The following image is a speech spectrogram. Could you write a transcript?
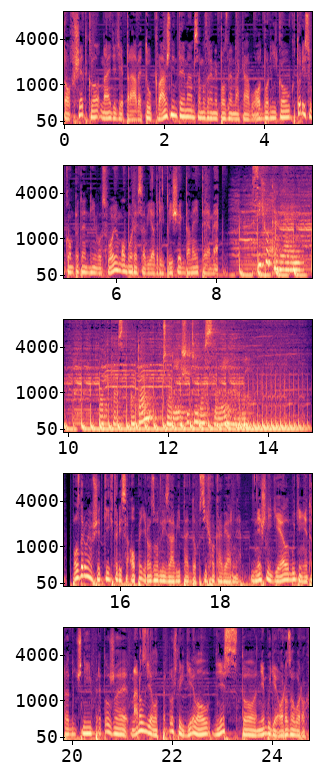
to všetko nájdete práve tu. K vážnym témam samozrejme pozvem na kávu odborníkov, ktorí sú kompetentní vo svojom obore sa vyjadriť bližšie k danej téme. Psychokaviareň. Podcast o tom, čo riešite vo svojej hlave. Pozdravujem všetkých, ktorí sa opäť rozhodli zavítať do psychokaviarne. Dnešný diel bude netradičný, pretože na rozdiel od predošlých dielov dnes to nebude o rozhovoroch.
